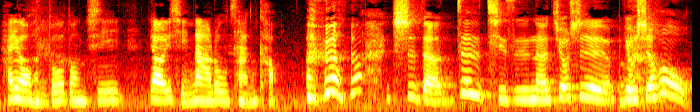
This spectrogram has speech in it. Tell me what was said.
还有很多东西要一起纳入参考。是的，这其实呢，就是有时候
